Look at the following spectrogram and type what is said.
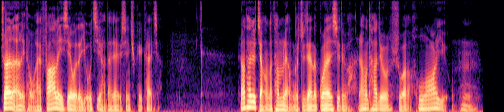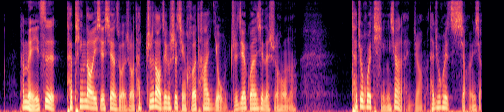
专栏里头，我还发了一些我的游记啊，大家有兴趣可以看一下。然后他就讲了他们两个之间的关系，对吧？然后他就说：“Who are you？” 嗯，他每一次他听到一些线索的时候，他知道这个事情和他有直接关系的时候呢。他就会停下来，你知道吗？他就会想一想，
